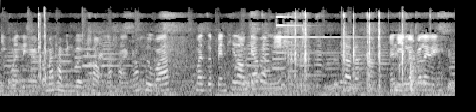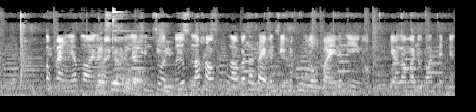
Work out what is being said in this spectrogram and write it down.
อีกวันหนึ่งเราก็มาทำเป็นเวิร์กช็อปนะคะ ก็คือว่ามันจะเป็นที่รองแก้วแบบนี้ที่เราจะทำอันนี้เราก็เลยตกแต่งเรียบร้อยนะคะก็คือเลือกชิ้นส่วนปุ๊บแล้วเขาเราก็จะใส่เป็นสีชมพูลงไปนั่นเองเนาะเดี๋ยวเรามาดูตอนเสร็จกัน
